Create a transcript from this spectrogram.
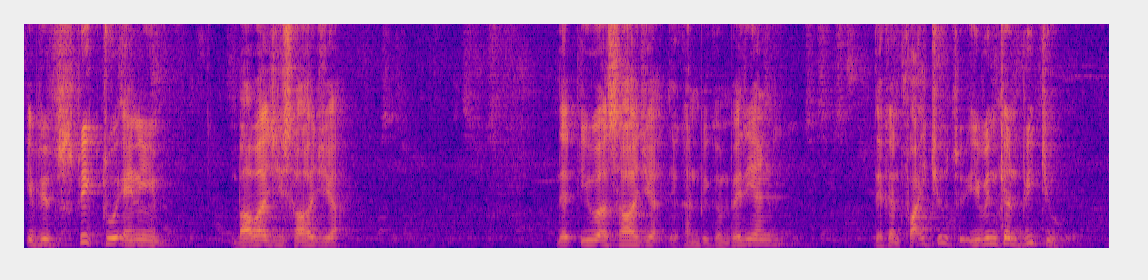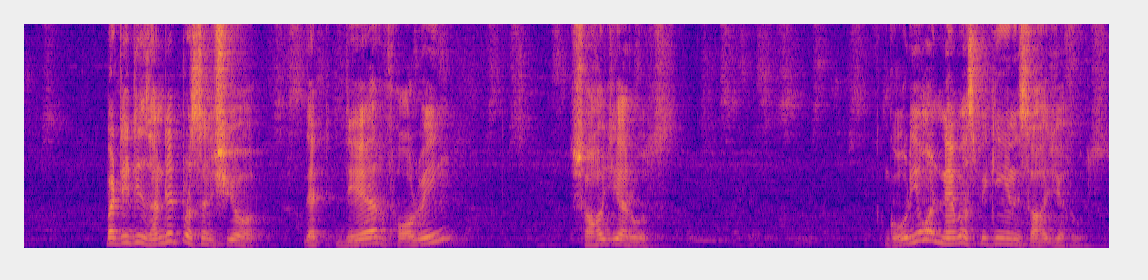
if you speak to any Babaji Sahaja, that you are Sahaja, they can become very angry. They can fight you, even can beat you. But it is 100% sure that they are following Sahaja rules. Gaudiya was never speaking in Sahaja rules.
